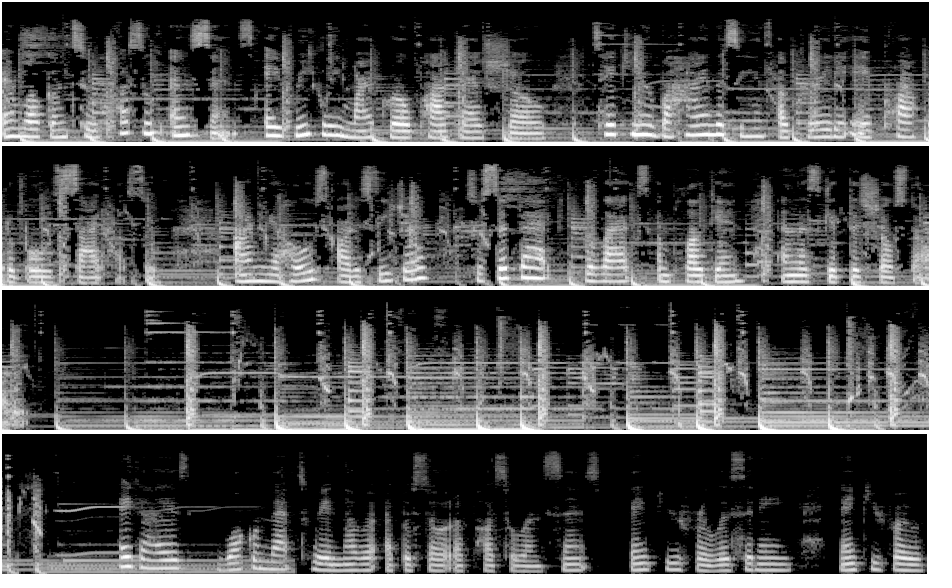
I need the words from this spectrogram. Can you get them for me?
and welcome to Hustle and Sense, a weekly micro podcast show taking you behind the scenes of creating a profitable side hustle. I'm your host, Artist Feature, so sit back, relax, and plug in, and let's get this show started. Hey guys, welcome back to another episode of Hustle and Sense. Thank you for listening. Thank you for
